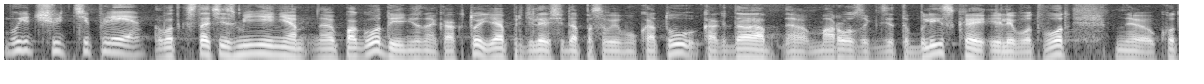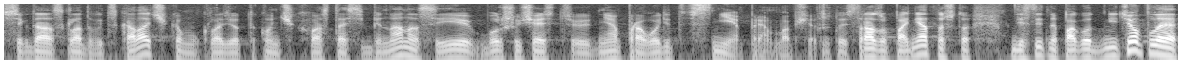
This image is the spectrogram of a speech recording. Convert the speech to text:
будет чуть теплее. Вот, кстати, изменение э, погоды, я не знаю, как кто, я определяю всегда по своему коту, когда э, морозы где-то близко или вот-вот, э, кот всегда складывается калачиком, кладет кончик хвоста себе на нос и большую часть дня проводит в сне прям вообще. Ну, то есть сразу понятно, что действительно погода не теплая.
